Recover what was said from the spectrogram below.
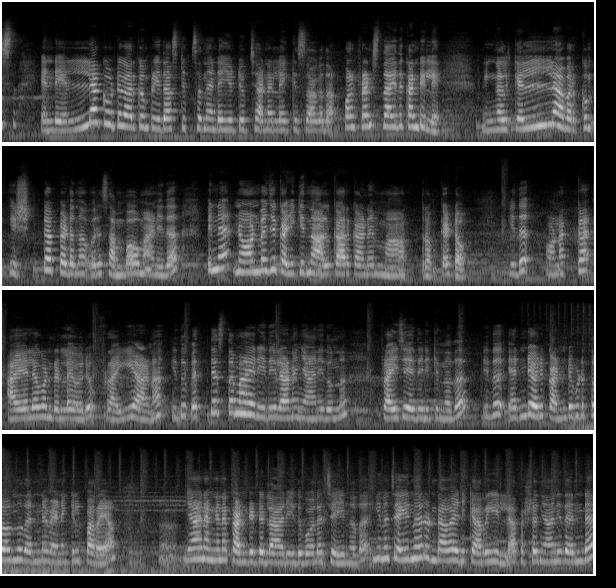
Friends എന്റെ എല്ലാ കൂട്ടുകാർക്കും പ്രീതാസ് ടിപ്സ് എന്ന എന്റെ യൂട്യൂബ് ചാനലിലേക്ക് സ്വാഗതം. അപ്പോൾ ഫ്രണ്ട്സ് ദാ ഇത് കണ്ടില്ലേ? നിങ്ങൾക്കെല്ലാവർക്കും ഇഷ്ടപ്പെടുന്ന ഒരു സംഭവമാണിത്. പിന്നെ നോൺ വെജ് കഴിക്കുന്ന ആൾക്കാർക്കാണ് മാത്രം കേട്ടോ? ഇത് ഉണക്ക അയല കൊണ്ടുള്ള ഒരു ഫ്രൈ ആണ്. ഇത് വ്യത്യസ്തമായ രീതിയിലാണ് ഞാനിതൊന്ന് ഫ്രൈ ചെയ്തിരിക്കുന്നത്. ഇത് എന്റെ ഒരു കണ്ടുപിടുത്തം എന്ന് തന്നെ വേണമെങ്കിൽ പറയാം. ഞാൻ അങ്ങനെ കണ്ടിട്ടില്ല ആരും ഇതുപോലെ ചെയ്യുന്നത്. ഇങ്ങനെ ചെയ്യുന്നവരുണ്ടാവാൻ എനിക്കറിയില്ല. പക്ഷേ ഞാനിത് എന്റെ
